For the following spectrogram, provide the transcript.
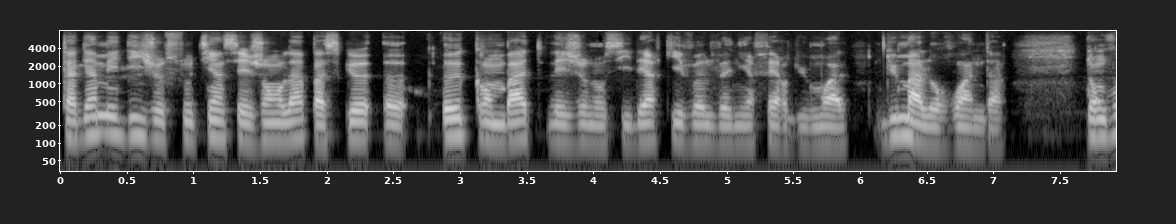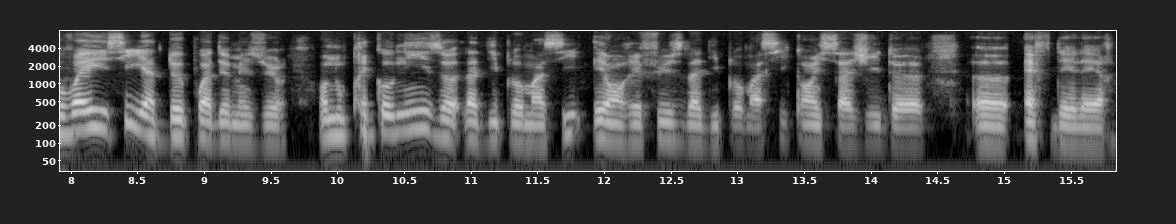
Kagame dit je soutiens ces gens-là parce que euh, eux combattent les génocidaires qui veulent venir faire du mal, du mal au Rwanda. Donc vous voyez ici, il y a deux poids, deux mesures. On nous préconise la diplomatie et on refuse la diplomatie quand il s'agit de euh, FDLR.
